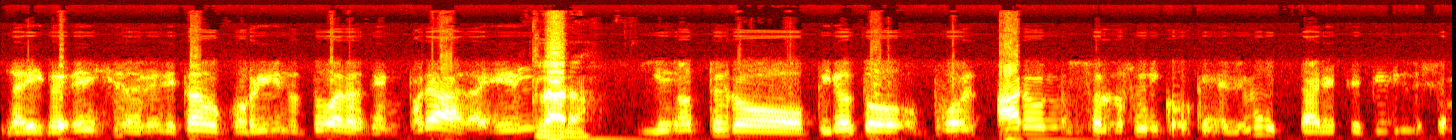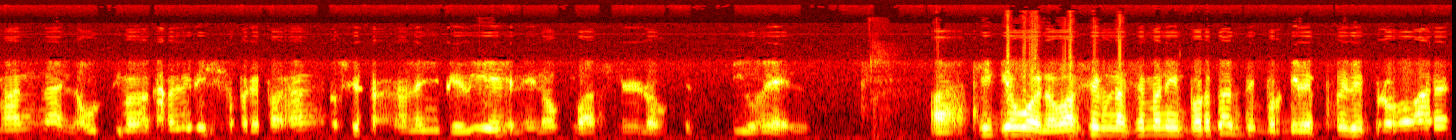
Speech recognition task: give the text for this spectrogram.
la diferencia de haber estado corriendo toda la temporada. Él claro. y el otro piloto, Paul Aaron, son los únicos que debutan este fin de semana en la última carrera y ya preparándose para el año que viene, ¿no? Va a ser el objetivo de él. Así que bueno, va a ser una semana importante porque después de probar,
